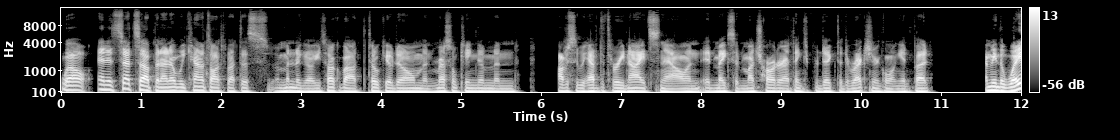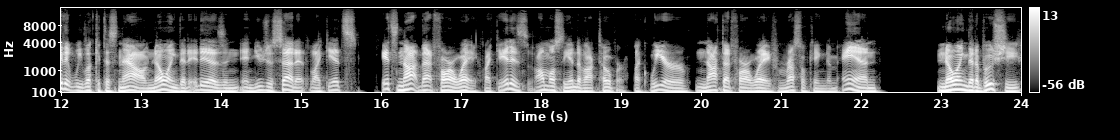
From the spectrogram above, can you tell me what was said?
Well, and it sets up, and I know we kind of talked about this a minute ago. You talk about Tokyo Dome and Wrestle Kingdom, and obviously we have the three nights now, and it makes it much harder, I think, to predict the direction you're going in. But I mean, the way that we look at this now, knowing that it is, and, and you just said it, like it's it's not that far away. Like it is almost the end of October. Like we are not that far away from Wrestle Kingdom, and knowing that Ibushi,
